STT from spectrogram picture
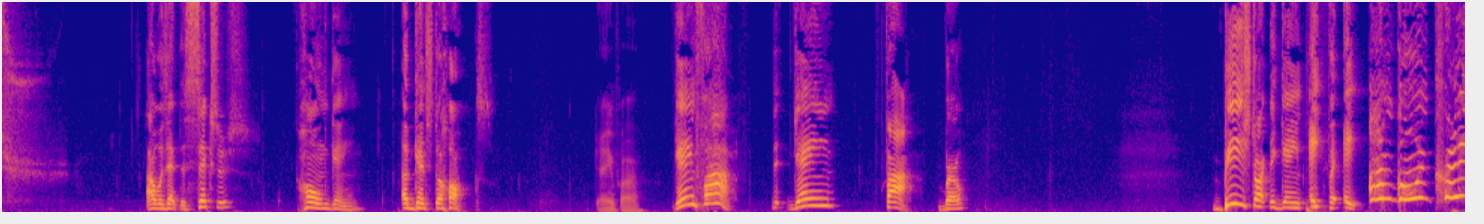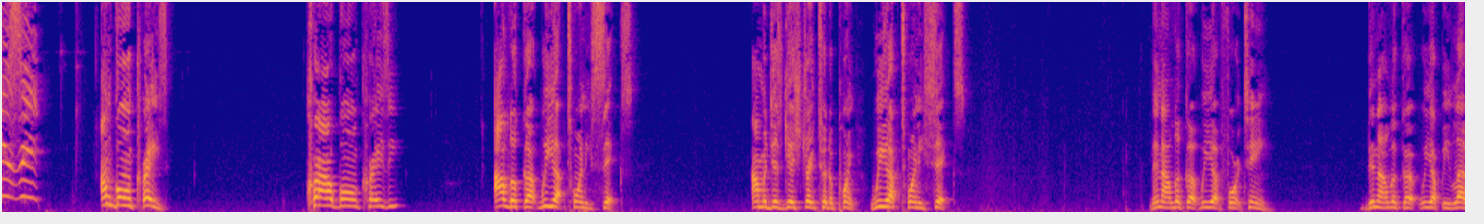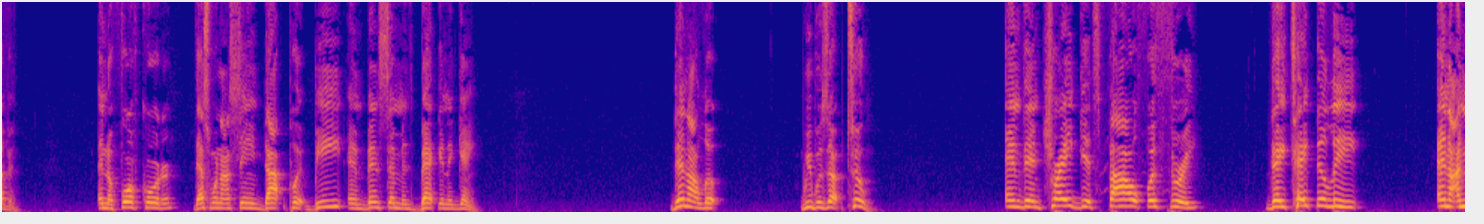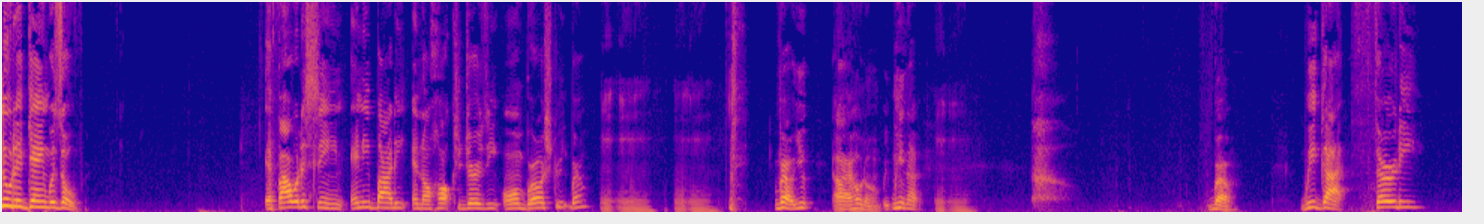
I was at the Sixers home game against the Hawks. Game five. Game five. Game five, bro. B start the game eight for eight. I'm going crazy. I'm going crazy. Crowd going crazy. I look up, we up 26. I'ma just get straight to the point. We up 26. Then I look up, we up 14. Then I look up, we up 11. In the fourth quarter, that's when I seen Doc put Bede and Ben Simmons back in the game. Then I look, we was up two. And then Trae gets fouled for three. They take the lead, and I knew the game was over. If I would have seen anybody in a Hawks jersey on Broad Street, bro, Mm-mm. Mm-mm. bro, you all right? Hold on, we not, mm-mm. bro. We got thirty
